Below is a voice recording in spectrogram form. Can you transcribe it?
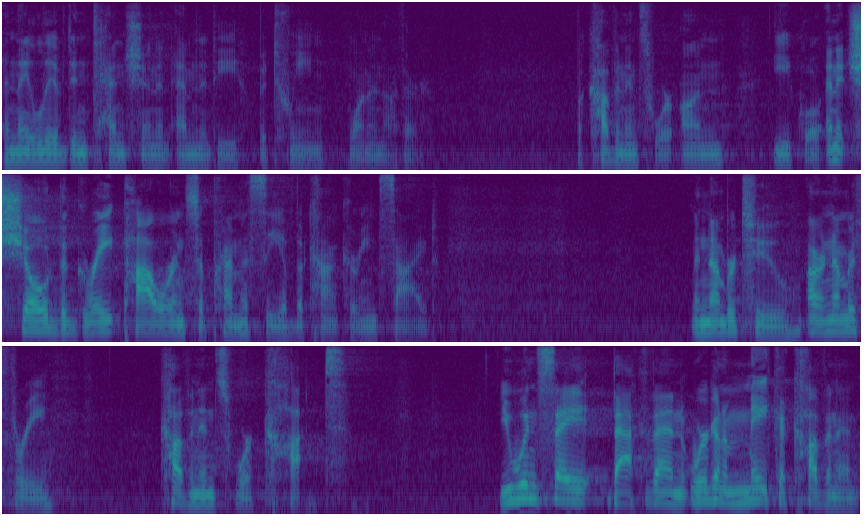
and they lived in tension and enmity between one another. The covenants were unequal, and it showed the great power and supremacy of the conquering side. And number two, or number three, covenants were cut. You wouldn't say back then, we're going to make a covenant.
